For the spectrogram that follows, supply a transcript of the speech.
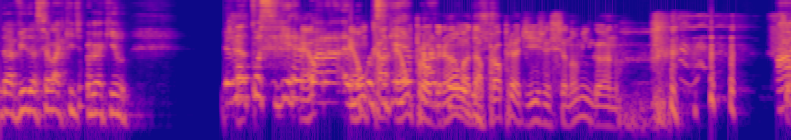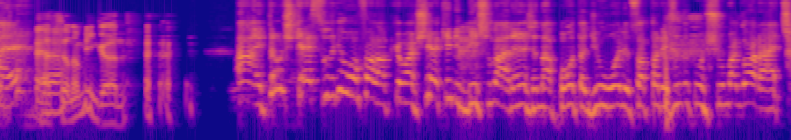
da vida, sei lá que joga aquilo. Eu não é, consegui reparar. É, é um, é um programa todos. da própria Disney, se eu não me engano. Ah, é? é? Se eu não me engano. Ah, então esquece tudo que eu vou falar, porque eu achei aquele bicho laranja na ponta de um olho só parecido com o Shuma Gorati,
